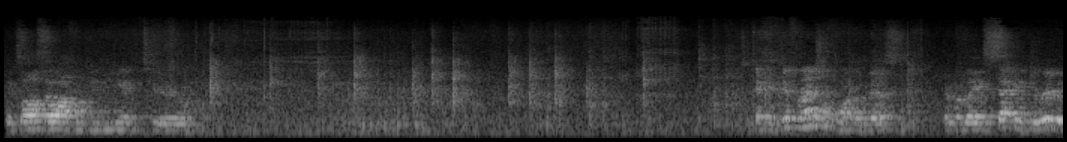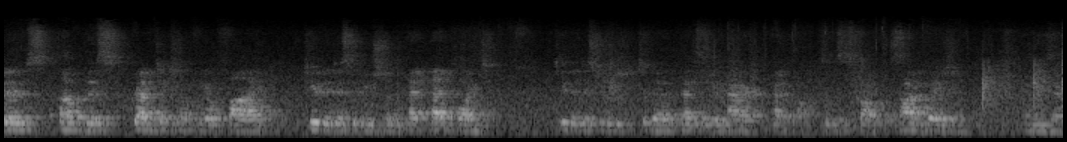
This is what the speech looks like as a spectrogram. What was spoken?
It's also often convenient to take a differential form of this that relates second derivatives of this gravitational field phi to the distribution at, at a point, to the distribution, to the density of matter at a point. So this is called the Poisson equation, and these are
